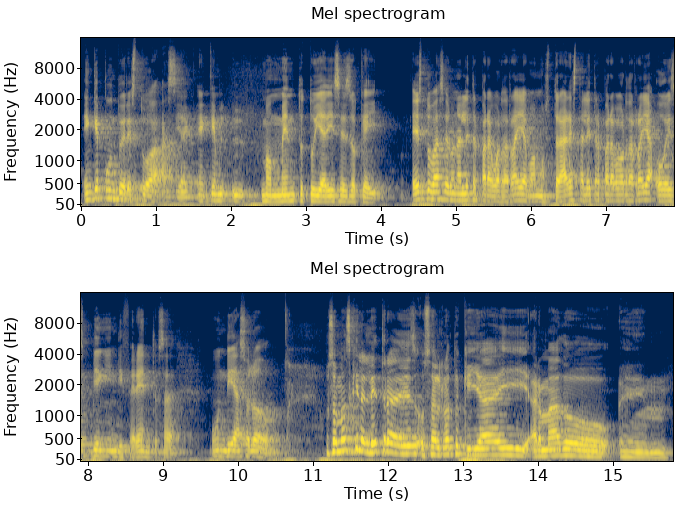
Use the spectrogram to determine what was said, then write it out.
¿En qué punto eres tú hacia? ¿En qué momento tú ya dices, ok, esto va a ser una letra para guardarraya, va a mostrar esta letra para guardarraya o es bien indiferente? O sea, un día solo... O sea, más que la letra es, o sea, el rato que ya hay armado, em,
